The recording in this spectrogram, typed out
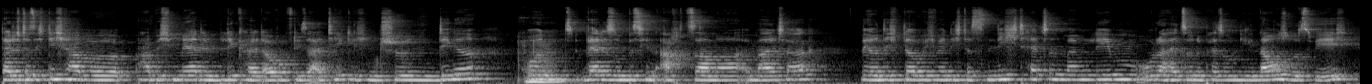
dadurch, dass ich dich habe, habe ich mehr den Blick halt auch auf diese alltäglichen schönen Dinge mhm. und werde so ein bisschen achtsamer im Alltag. Während ich glaube ich, wenn ich das nicht hätte in meinem Leben oder halt so eine Person, die genauso ist wie ich,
